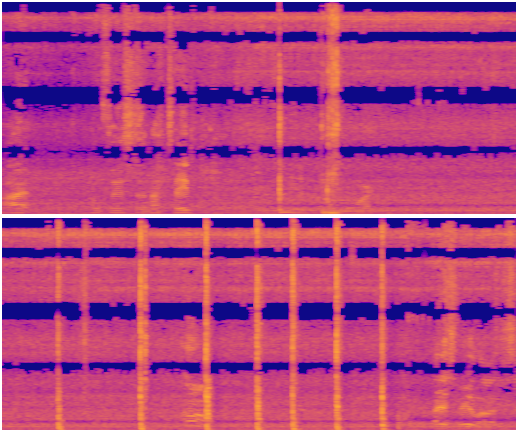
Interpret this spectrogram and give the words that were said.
Alright, hopefully this is enough tape. More. Oh. I just realized.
